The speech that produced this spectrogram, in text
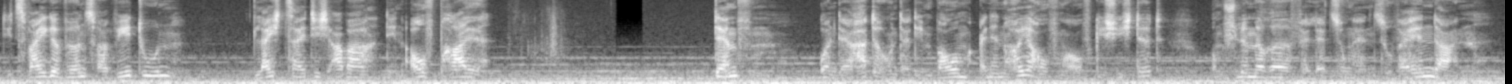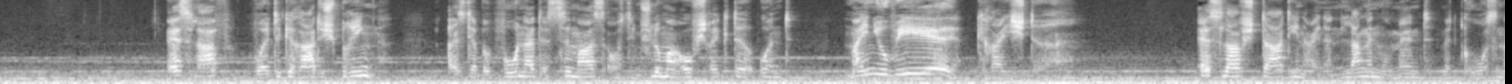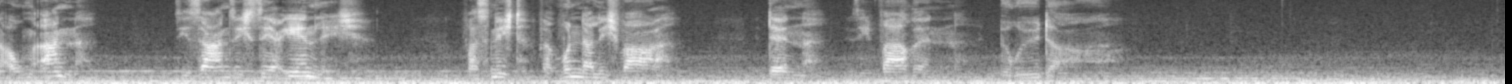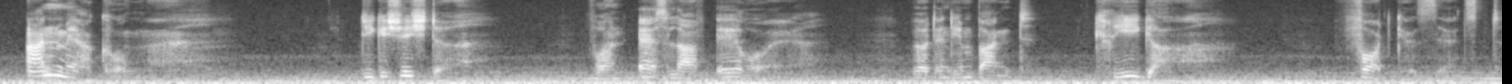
Die Zweige würden zwar wehtun, gleichzeitig aber den Aufprall dämpfen und er hatte unter dem Baum einen Heuhaufen aufgeschichtet, um schlimmere Verletzungen zu verhindern. Eslav wollte gerade springen, als der Bewohner des Zimmers aus dem Schlummer aufschreckte und Mein Juwel! kreischte. Eslav starrte ihn einen langen Moment mit großen Augen an. Sie sahen sich sehr ähnlich, was nicht verwunderlich war, denn sie waren Brüder. Anmerkung. Die Geschichte von Eslav Erol wird in dem Band Krieger fortgesetzt.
